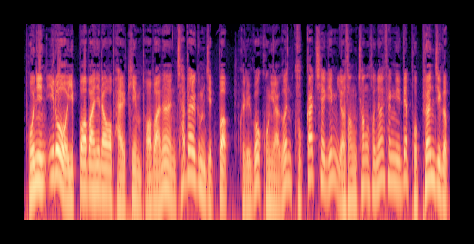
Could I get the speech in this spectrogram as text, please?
본인 1호 입법안이라고 밝힌 법안은 차별금지법, 그리고 공약은 국가 책임 여성 청소년 생리대 보편 지급,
